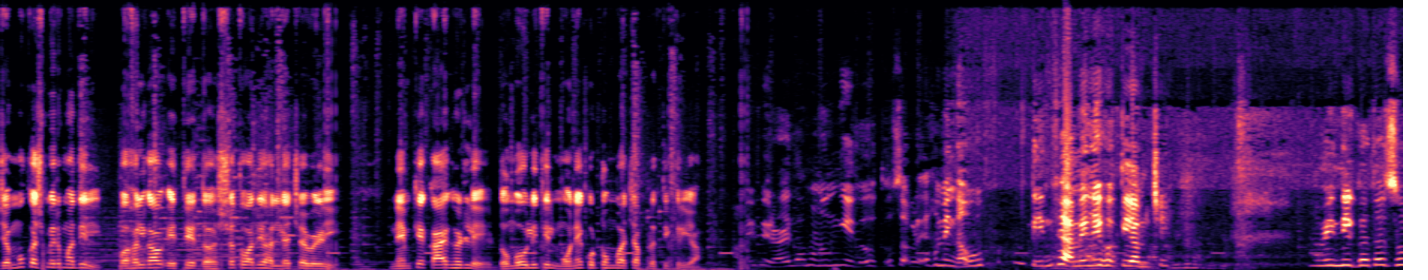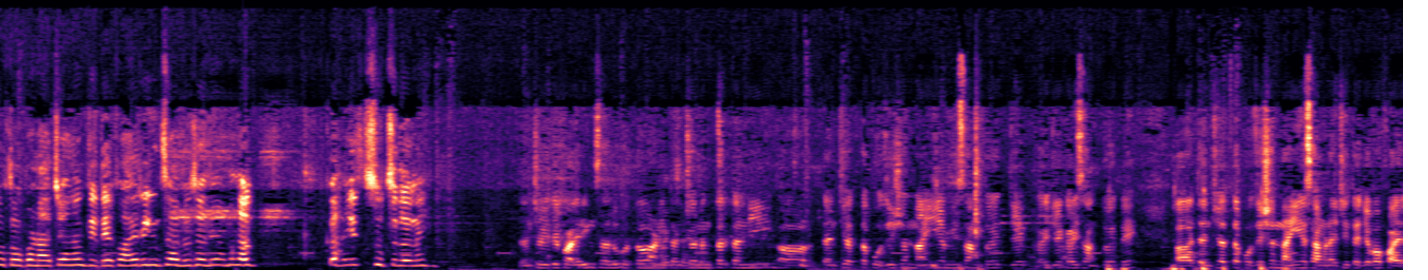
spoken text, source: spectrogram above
जम्मू काश्मीरमधील पहलगाव येथे दहशतवादी हल्ल्याच्या वेळी नेमके काय घडले? डोंबिवलीतील मोने कुटुंबाच्या प्रतिक्रिया. आम्ही फिरायला म्हणून गेलो होतो सगळे. आम्ही नऊ तीन फॅमिली होती आमची. आम्ही निघतच होतो पण अचानक तिथे फायरिंग चालू झाली. आम्हाला काहीच सुचलं नाही. त्यांच्या इथे फायरिंग चालू होतं आणि त्याच्यानंतर त्यांनी अं, त्यांची आता पोझिशन नाही आहे मी सांगतोय. जे काही जे काही सांगतोय ते. त्यांची आता पोझिशन नाही आहे सांगण्याची. ते जेव्हा फाय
